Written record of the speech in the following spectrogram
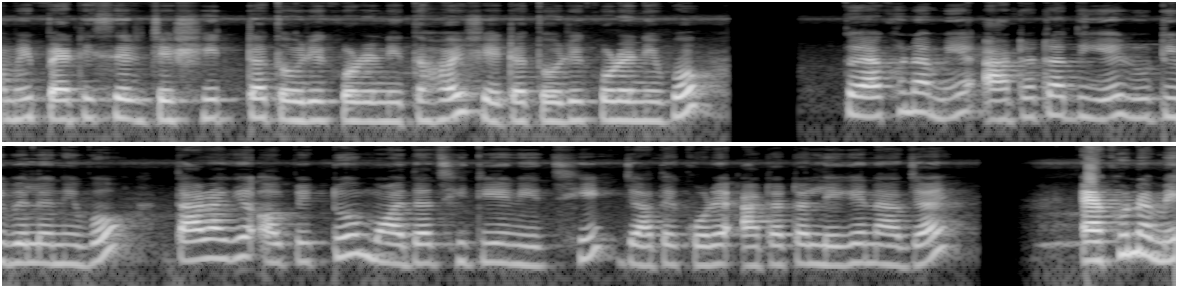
আমি প্যাটিসের যে শীটটা তৈরি করে নিতে হয় সেটা তৈরি করে নিব। তো এখন আমি আটাটা দিয়ে রুটি বেলে নিব। তার আগে অল্প একটু ময়দা ছিটিয়ে নিচ্ছি যাতে করে আটাটা লেগে না যায়। এখন আমি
